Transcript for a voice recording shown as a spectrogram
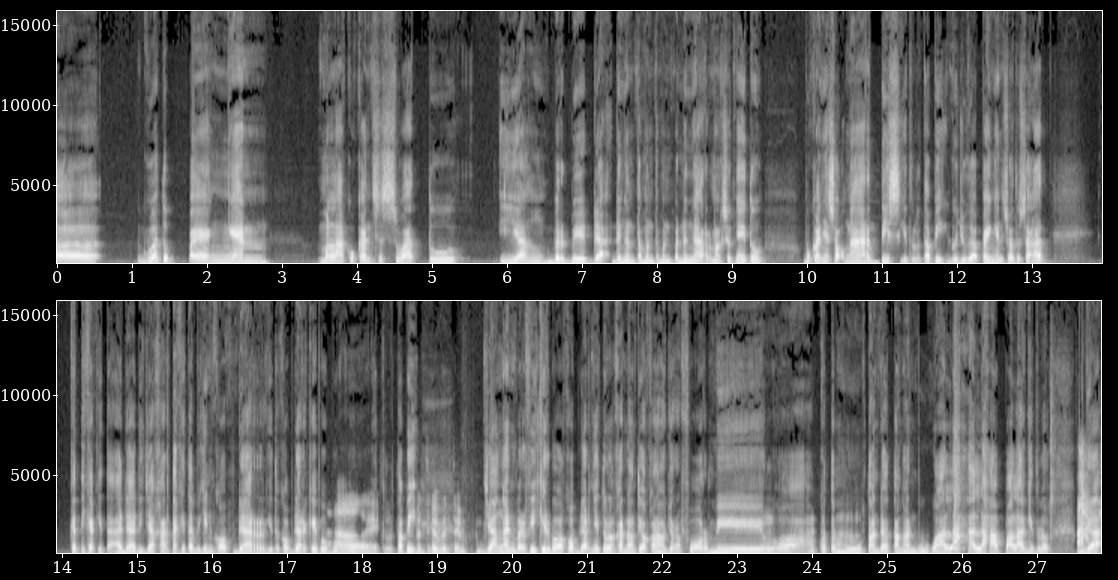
uh, gue tuh pengen melakukan sesuatu yang berbeda dengan teman-teman pendengar maksudnya itu bukannya sok ngartis hmm. gitu loh tapi gue juga pengen suatu saat ketika kita ada di Jakarta kita bikin kopdar gitu kopdar kepo buku oh, iya. gitu. Tapi betul, betul. jangan berpikir bahwa kopdarnya itu akan nanti akan ajar formil wah ketemu tanda tangan buku lah lah apalah gitu loh. Enggak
